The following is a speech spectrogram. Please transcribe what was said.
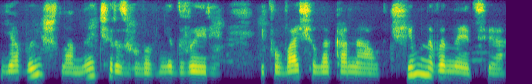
Я вийшла не через головні двері і побачила канал. Чим не Венеція?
